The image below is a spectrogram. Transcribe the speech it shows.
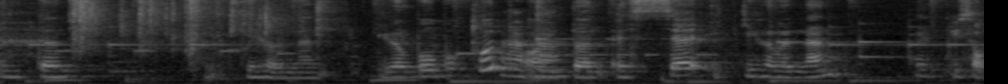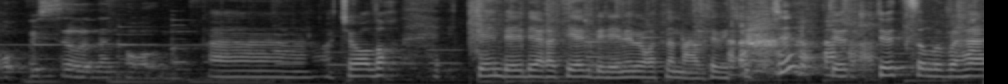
Антон хылнан. Антон хылнан кен білеме бекетті. Төт сылы бұға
